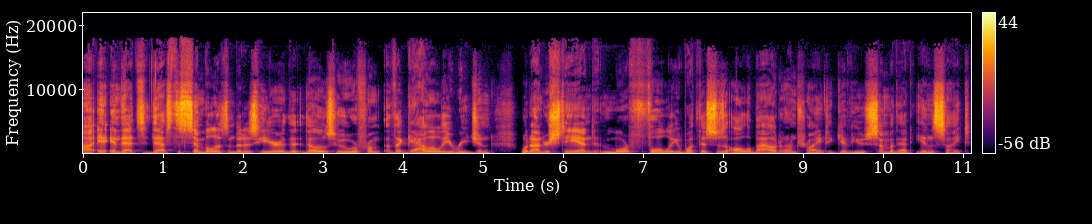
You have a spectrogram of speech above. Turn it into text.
Uh, and, and, that's that's the symbolism that is here. That those who were from the Galilee region would understand more fully what this is all about. And I'm trying to give you some of that insight.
